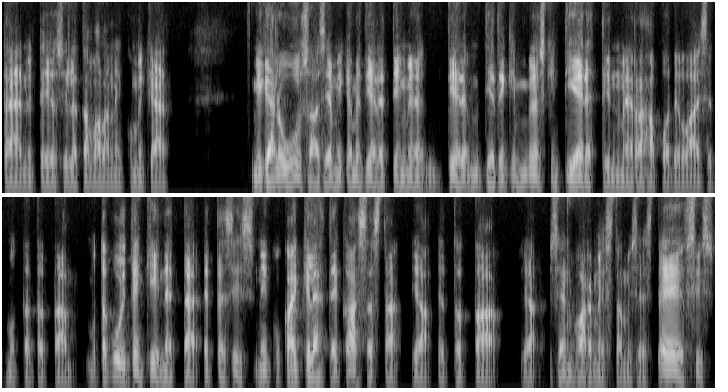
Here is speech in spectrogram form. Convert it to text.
tämä nyt ei ole sillä tavalla niin kuin mikään, mikään uusi asia, mikä me tiedettiin, me tietenkin myöskin tiedettiin me rahapodilaiset, mutta, tota, mutta kuitenkin, että, että siis niin kuin kaikki lähtee kassasta ja, ja, tota, ja sen varmistamisesta, ei siis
